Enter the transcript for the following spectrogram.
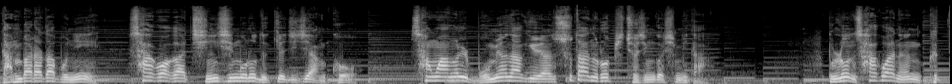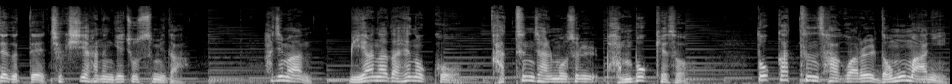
남발하다 보니 사과가 진심으로 느껴지지 않고 상황을 모면하기 위한 수단으로 비춰진 것입니다. 물론 사과는 그때그때 즉시 하는 게 좋습니다. 하지만 미안하다 해놓고 같은 잘못을 반복해서 똑같은 사과를 너무 많이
